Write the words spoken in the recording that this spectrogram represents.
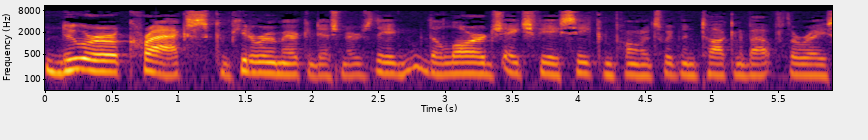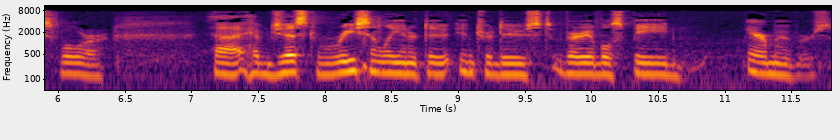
Newer CRACs, computer room air conditioners, the the large HVAC components we've been talking about for the raised floor, uh, have just recently inter- introduced variable speed air movers,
